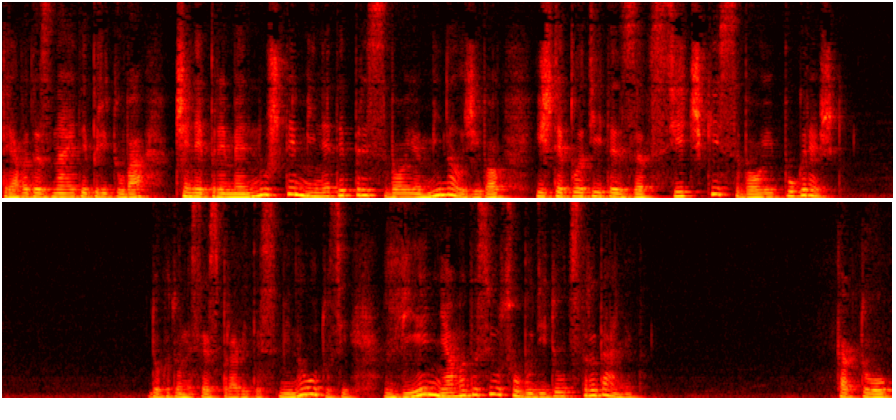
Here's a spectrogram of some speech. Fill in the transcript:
Трябва да знаете при това, че непременно ще минете през своя минал живот и ще платите за всички свои погрешки. Докато не се справите с миналото си, вие няма да се освободите от страданията. Както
